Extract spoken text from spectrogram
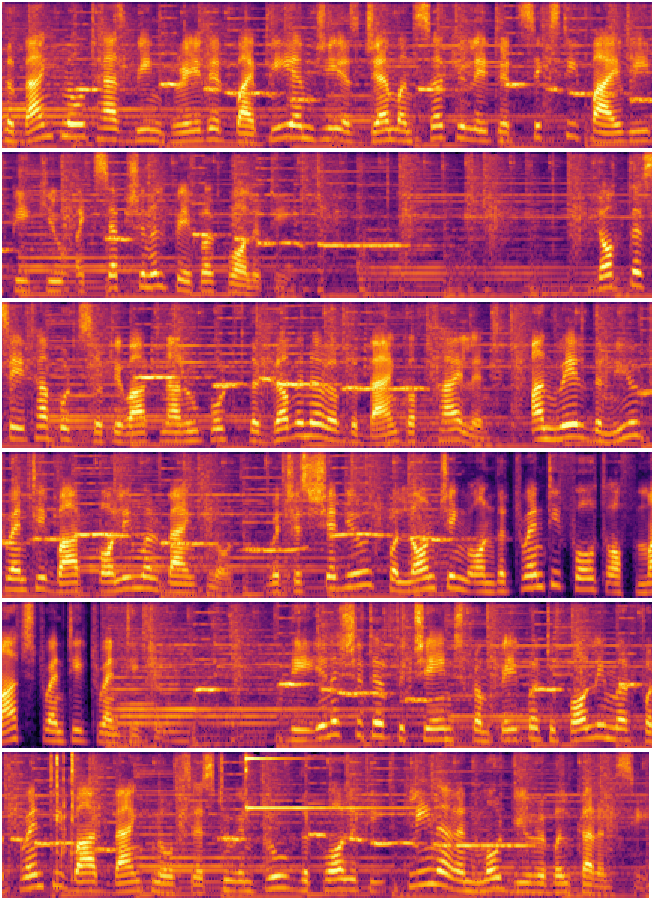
The banknote has been graded by PMG as gem uncirculated 65 EPQ exceptional paper quality. Dr. Sethaput Suthiwartnarueput, the governor of the Bank of Thailand, unveiled the new 20 baht polymer banknote, which is scheduled for launching on the 24th of March 2022. The initiative to change from paper to polymer for 20 baht banknotes is to improve the quality, cleaner and more durable currency.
